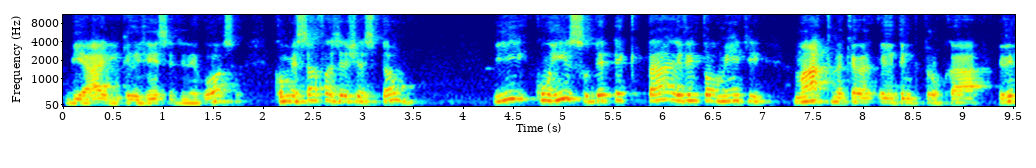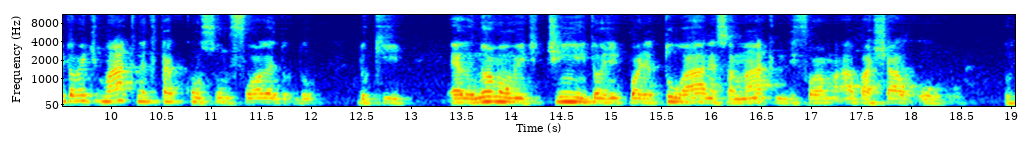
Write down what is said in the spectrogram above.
BI, de inteligência de negócio, começar a fazer gestão e, com isso, detectar eventualmente máquina que ele tem que trocar, eventualmente máquina que está com consumo fora do, do, do que ela normalmente tinha, então a gente pode atuar nessa máquina de forma a baixar o, o,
